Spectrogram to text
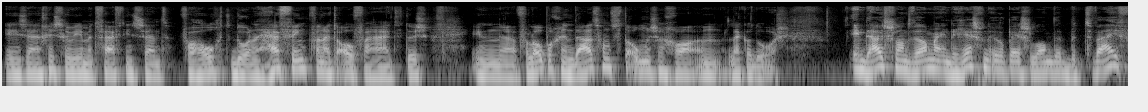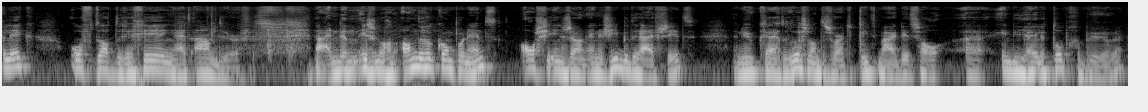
die zijn gisteren weer met 15 cent verhoogd... door een heffing vanuit de overheid. Dus in, eh, voorlopig in Duitsland stomen ze gewoon lekker door. In Duitsland wel, maar in de rest van de Europese landen betwijfel ik of dat de regeringen het aandurven. Nou, en dan is er nog een andere component. Als je in zo'n energiebedrijf zit, en nu krijgt Rusland de zwarte piet, maar dit zal eh, in die hele top gebeuren.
